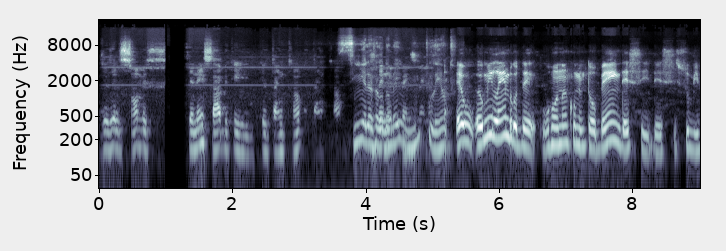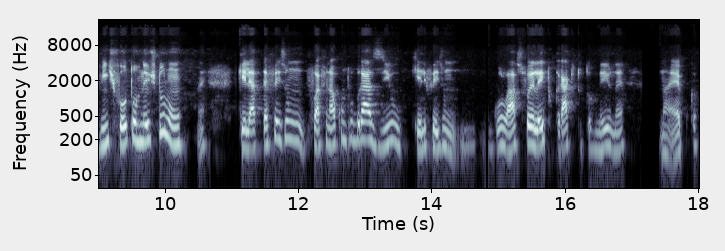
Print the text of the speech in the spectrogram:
Às vezes ele some, você nem sabe que, que ele está em campo. Tá em campo. Sim, ele é um jogador meio muito lento. Eu, eu me lembro de. O Ronan comentou bem desse, desse sub-20, foi o torneio de Toulon, né? Que ele até fez um. Foi a final contra o Brasil, que ele fez um golaço, foi eleito craque do torneio, né? Na época.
